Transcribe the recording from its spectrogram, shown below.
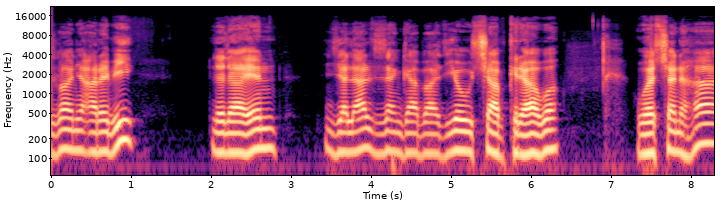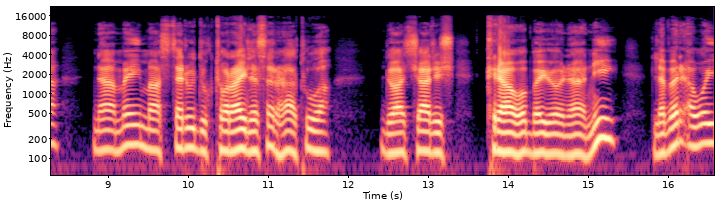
زمانی عەرەبی لە لایەن جەلال زەنگابادییەوە چاپ کراوە و چەندها نامەی ماستەر و دکتۆرای لەسەر هاتووە، دواجاریش کراوە بە یۆنانی لەبەر ئەوەی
